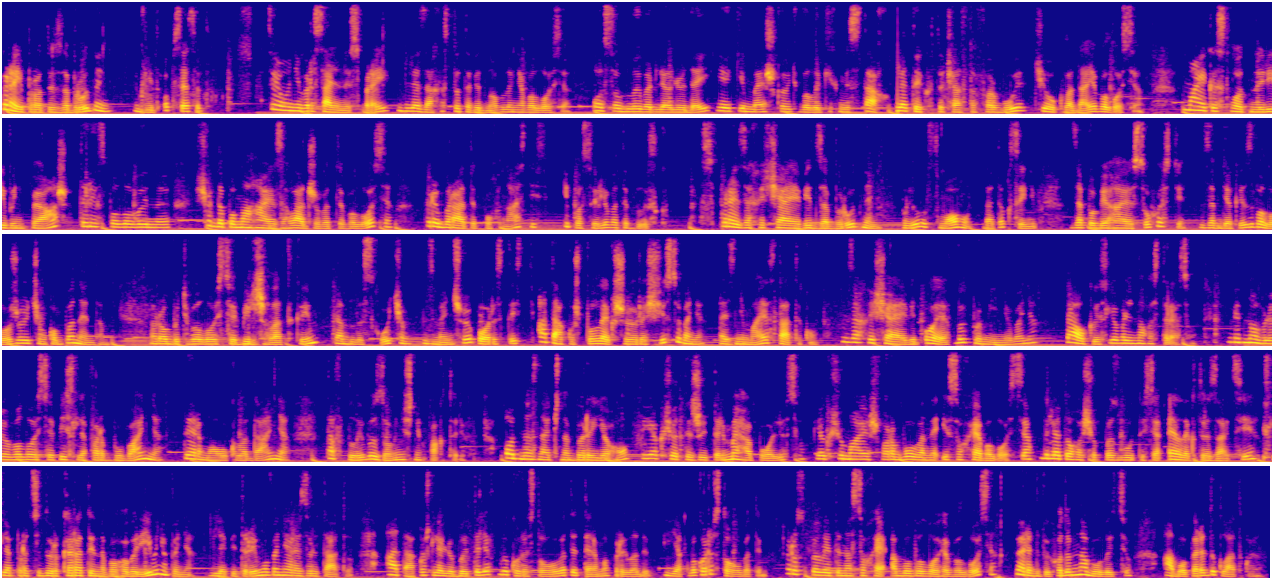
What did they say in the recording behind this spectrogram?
Спрей проти забруднень від Obsessed. Це універсальний спрей для захисту та відновлення волосся, особливо для людей, які мешкають в великих містах, для тих, хто часто фарбує чи укладає волосся. Має кислотний рівень pH 3,5, що допомагає згладжувати волосся, прибирати пухнастість і посилювати блиск. Спрей захищає від забруднень, пилу, смогу та токсинів, запобігає сухості завдяки зволожуючим компонентам, робить волосся більш гладким та блискучим, зменшує пористість, а також полегшує розчісування та знімає статику, захищає від ОФ випромінювання та окислювального стресу, відновлює волосся після фарбування, термоукладання та впливу зовнішніх факторів. Однозначно бери його, якщо ти житель мегаполісу, якщо маєш фарбоване і сухе волосся, для того, щоб позбутися електризації, після процедур кератинового вирівнювання для підтримування результату, а також для любителів використовувати термоприлади. Як використовувати? Розпилити на сухе або вологе волосся перед виходом на вулицю або перед укладкою.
